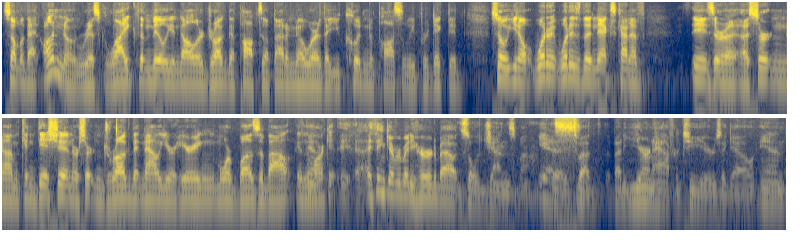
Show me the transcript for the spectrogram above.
some of that unknown risk, like the million dollar drug that pops up out of nowhere that you couldn't have possibly predicted. So, you know, what are, what is the next kind of is there a, a certain um, condition or certain drug that now you're hearing more buzz about in the yeah, market? I think everybody heard about Zolgensma. Yes, it's about about a year and a half or two years ago, and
